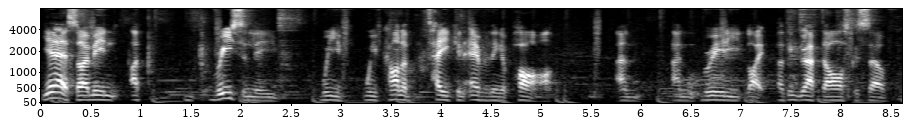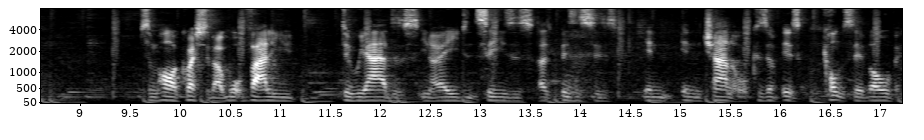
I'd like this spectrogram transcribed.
Yeah, so I mean, I, recently we've we've kind of taken everything apart and and really like I think we have to ask ourselves some hard questions about what value do we add as you know agencies as, as businesses in in the channel because it's constantly evolving.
